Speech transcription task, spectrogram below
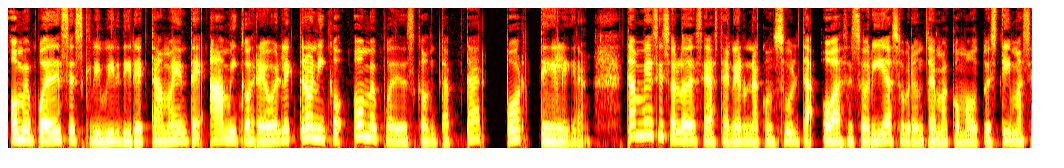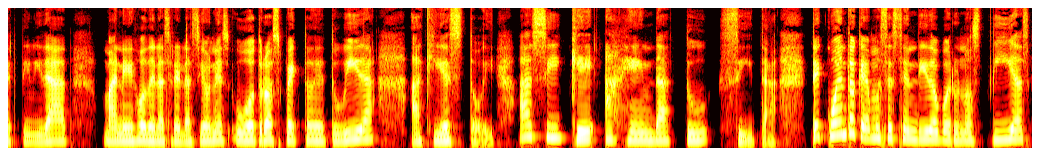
o me puedes escribir directamente a mi correo electrónico o me puedes contactar por Telegram. También si solo deseas tener una consulta o asesoría sobre un tema como autoestima, asertividad, manejo de las relaciones u otro aspecto de tu vida, aquí estoy. Así que agenda tu cita. Te cuento que hemos extendido por unos días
